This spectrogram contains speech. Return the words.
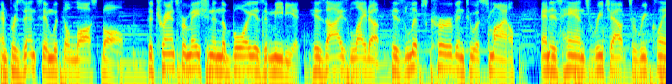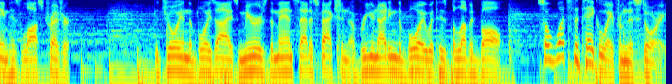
and presents him with the lost ball. The transformation in the boy is immediate, his eyes light up, his lips curve into a smile, and his hands reach out to reclaim his lost treasure. The joy in the boy's eyes mirrors the man's satisfaction of reuniting the boy with his beloved ball. So what's the takeaway from this story?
